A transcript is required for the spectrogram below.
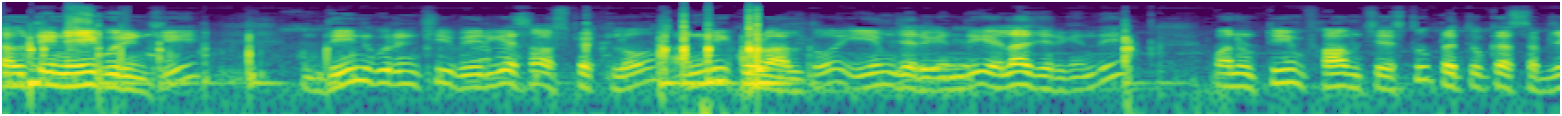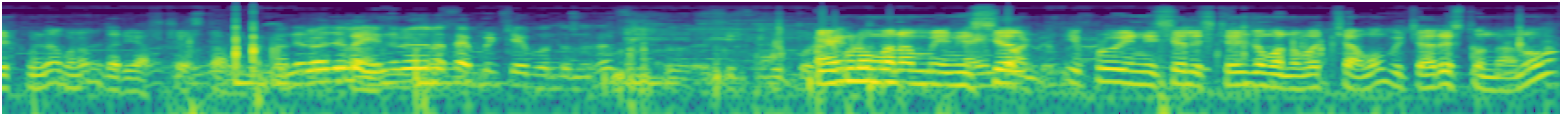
కల్తీ నెయ్యి గురించి. దీని గురించి వేరియస్ ఆస్పెక్ట్లో అన్ని కోణాలతో ఏం జరిగింది ఎలా జరిగింది మనం టీం ఫామ్ చేస్తూ ప్రతి ఒక్క సబ్జెక్ట్ మీద మనం దర్యాప్తు రిపోర్ట్ ఇప్పుడు మనం ఇనిషియల్ ఇప్పుడు ఇనిషియల్ స్టేజ్లో మనం వచ్చాము విచారిస్తున్నాను.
